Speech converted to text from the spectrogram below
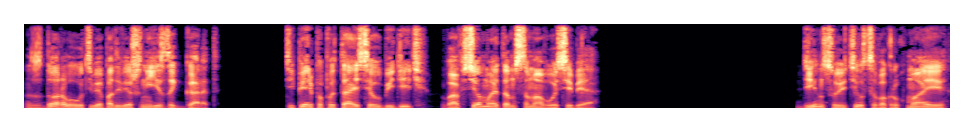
Здорово у тебя подвешен язык, Гаррет. Теперь попытайся убедить во всем этом самого себя». Дин суетился вокруг Майи,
